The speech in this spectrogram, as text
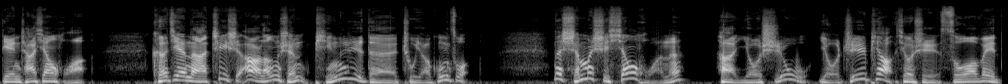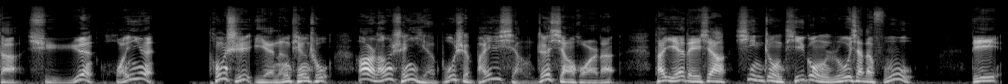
点茶香火，可见呢，这是二郎神平日的主要工作。那什么是香火呢？哈，有实物，有支票，就是所谓的许愿还愿。同时也能听出，二郎神也不是白想着香火的，他也得向信众提供如下的服务：第一，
